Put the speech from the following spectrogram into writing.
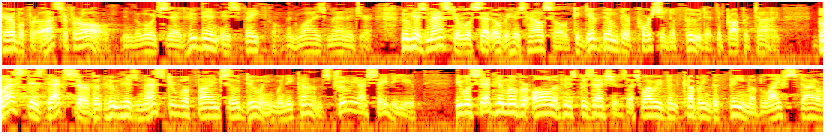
parable for us or for all? And the Lord said, Who then is faithful and wise manager, whom his master will set over his household to give them their portion of food at the proper time? Blessed is that servant whom his master will find so doing when he comes. Truly I say to you, he will set him over all of his possessions. That's why we've been covering the theme of lifestyle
